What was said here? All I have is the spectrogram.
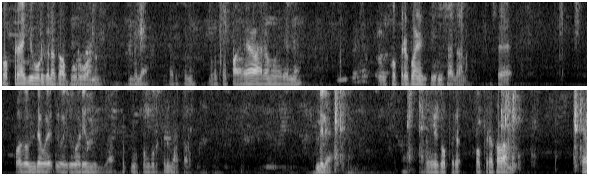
കൊപ്പരാക്കി കൊടുക്കലൊക്കെ അപൂർവമാണ്. ഉണ്ടല്ലേ? സർക്കിന് ഇവിടെയൊക്കെ പഴയ കാലം മുതൽ തന്നെ കൊപ്പരപ്പണി എടുത്തിരുന്ന സ്ഥലമാണ്. പക്ഷേ അപ്പോൾ അതൊന്നും പരിപാടിയൊന്നുമില്ല. ഇപ്പോൾ തൂക്കം കൊടുക്കൽ മാത്രം. അതേ കൊപ്പര കൊപ്പരക്കളാണ് ഓക്കെ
